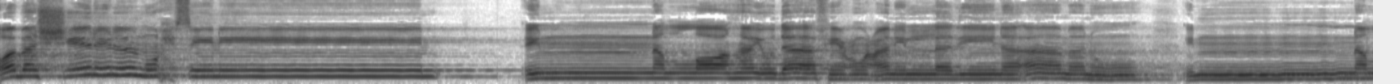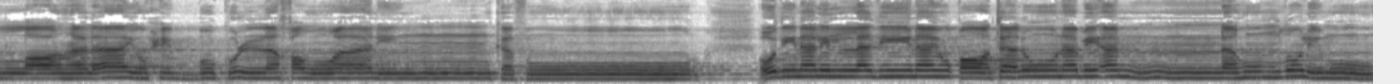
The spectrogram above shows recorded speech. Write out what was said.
وبشر المحسنين. إن الله يدافع عن الذين آمنوا. إن الله لا يحب كل خوان كفور. أذن للذين يقاتلون بأنهم ظلموا.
